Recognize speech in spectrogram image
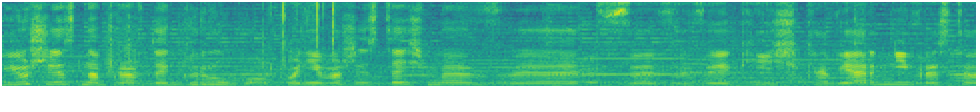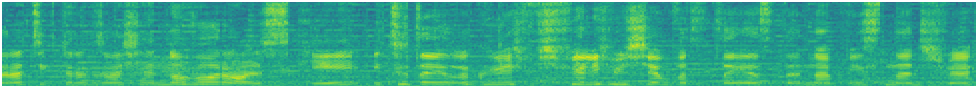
już jest naprawdę grubo, ponieważ jesteśmy w, w, w, jakiejś kawiarni, w restauracji, która nazywa się Noworolski. I tutaj w ogóle śmieliśmy się, bo tutaj jest napis na drzwiach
